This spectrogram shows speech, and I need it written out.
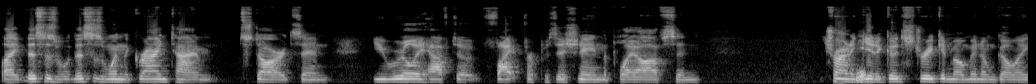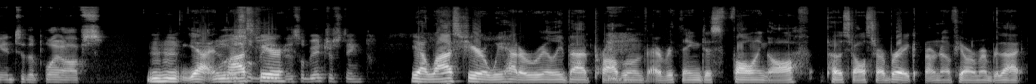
Like this is this is when the grind time starts, and you really have to fight for positioning in the playoffs and trying to Yeah. get a good streak and momentum going into the playoffs. hmm Yeah, and Well, last year, this will be interesting. Yeah, last year we had a really bad problem of everything just falling off post All Star break. I don't know if y'all remember that.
